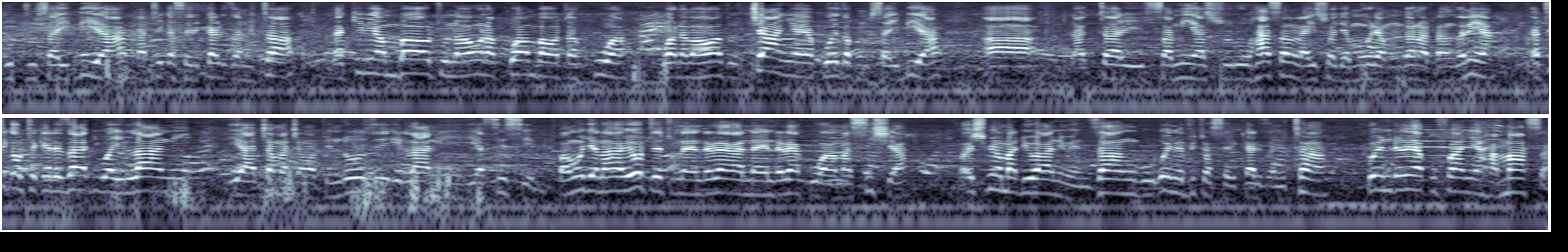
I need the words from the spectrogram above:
kutusaidia katika serikali za mitaa, lakini ambao tunaona kwamba watakuwa wana mawazo chanya ya kuweza kumsaidia uh, Daktari Samia Suluhu Hassan, Rais wa Jamhuri ya Muungano wa Tanzania katika utekelezaji wa ilani ya Chama cha Mapinduzi, ilani ya CCM. Pamoja na hayo yote, tunaendelea naendelea kuwahamasisha waheshimiwa madiwani wenzangu, wenye vitu wa serikali za mitaa kuendelea kufanya hamasa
